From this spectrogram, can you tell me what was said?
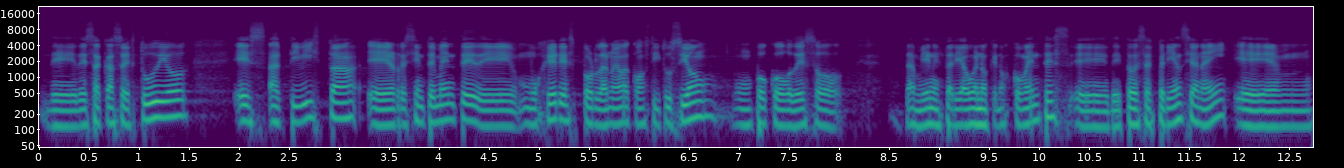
de, esa casa de estudio. Es activista eh, recientemente de Mujeres por la Nueva Constitución, un poco de eso también estaría bueno que nos comentes eh, de toda esa experiencia, Anaí. Em,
